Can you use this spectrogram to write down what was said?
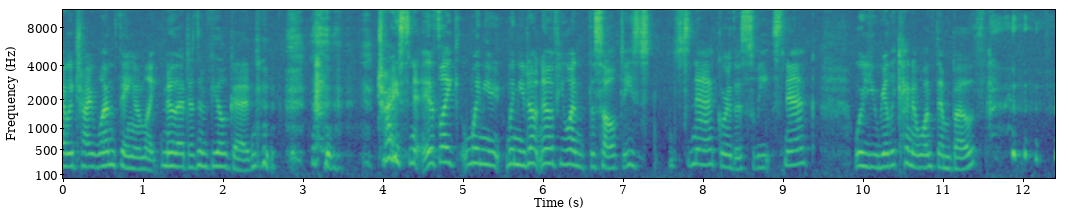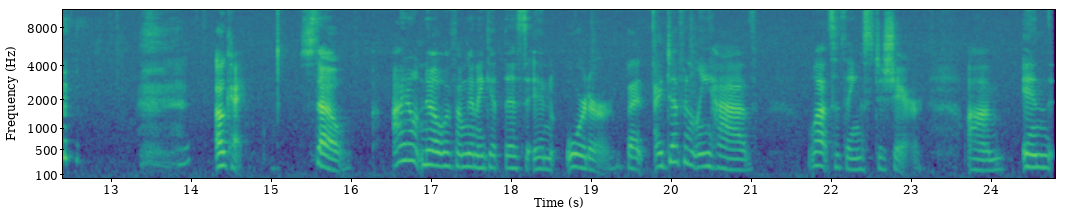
I would try one thing I'm like no that doesn't feel good try it's like when you when you don't know if you want the salty snack or the sweet snack where you really kind of want them both. okay, so I don't know if I'm to get this in order, but I definitely have lots of things to share. Um, in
